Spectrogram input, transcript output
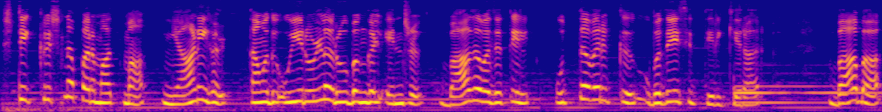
ஸ்ரீ கிருஷ்ண பரமாத்மா ஞானிகள் தமது உயிருள்ள ரூபங்கள் என்று பாகவதத்தில் உத்தவருக்கு உபதேசித்திருக்கிறார். பாபா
